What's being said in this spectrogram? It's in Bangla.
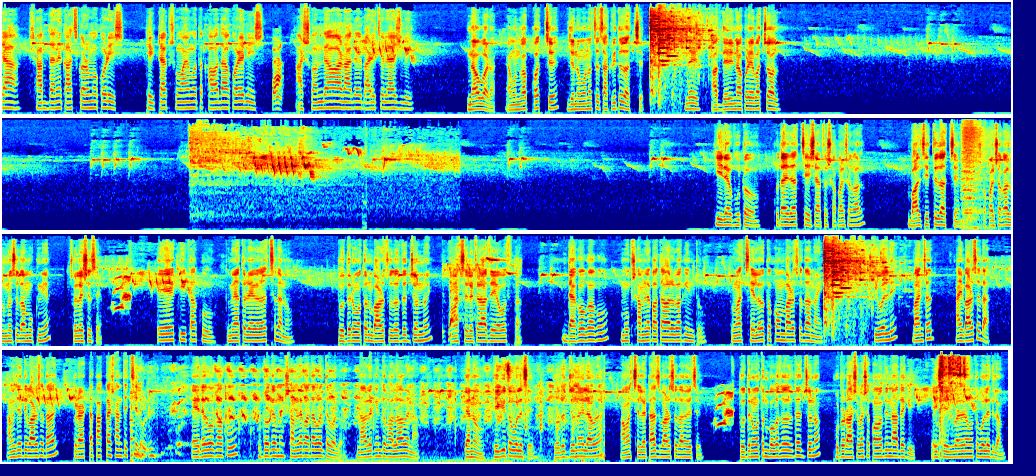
যা সাবধানে কাজকর্ম করিস ঠিকঠাক সময় মতো খাওয়া দাওয়া করে নিস। আর সন্ধ্যা হওয়ার আগে বাড়ি চলে আসবি। নাও বাড়া এমন ভাব করছে যেন মনে হচ্ছে চাকরিতে যাচ্ছে। নে আর দেরি না করে এবার চল। কি রে ফুটো? কোথায় যাচ্ছিস এত সকাল সকাল? বাল ছিটতে যাচ্ছে। সকাল সকাল উনসুদা মুখ নিয়ে চলে এসেছে। এ কি কাকু তুমি এত রেগে যাচ্ছ কেন? তোদের মতন বারো চোদাদের জন্যই আমার ছেলেটার আজ এই অবস্থা। দেখো কাকু মুখ সামলে কথা বলবা কিন্তু। তোমার ছেলেও তো কম বারো চোদা নয়। কি বললি বাঞ্চদ? আমি বারো চোদা আমি যদি বারো চোদা হই তোর একটা পাক্কা শান্তির ছেলে। এই দেখো কাকু ফুটোকে মুখ সামলে কথা বলতে বলো। নাহলে কিন্তু ভালো হবে না। কেন? ঠিকই তো বলেছে। তোদের জন্যই লাউড়া আমার ছেলেটা আজ বারো চোদা হয়েছে। তোদের মতন বকাচোদাদের জন্য ফুটোর আশেপাশে কোনোদিন না দেখি, এই শেষবারের মতো বলে দিলাম।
